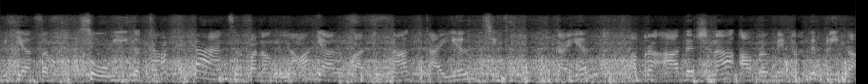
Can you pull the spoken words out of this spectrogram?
வித்தியாசம். ஸோ இதை கரெக்டாக ஆன்சர் பண்ணவங்க யார் யாரும் பார்த்தீங்கன்னா கயல் சி கயல் அப்புறம் ஆதர்ஷனா அப்புறமேட்டு வந்து பிரீதா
